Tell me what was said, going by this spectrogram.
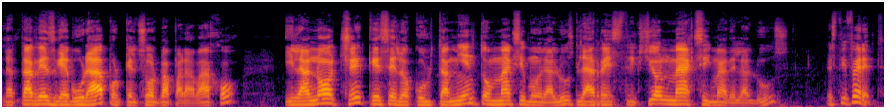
la tarde es Geburah porque el sol va para abajo, y la noche, que es el ocultamiento máximo de la luz, la restricción máxima de la luz, es diferente.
